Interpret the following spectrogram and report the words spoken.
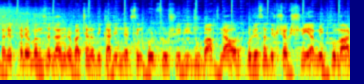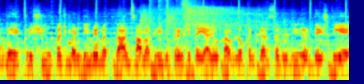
कलेक्टर एवं जिला निर्वाचन अधिकारी नरसिंहपुर सुश्री रिजू बाफना और पुलिस अधीक्षक श्री अमित कुमार ने कृषि उपज मंडी में मतदान सामग्री वितरण की तैयारियों का अवलोकन कर ज़रूरी निर्देश दिए।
